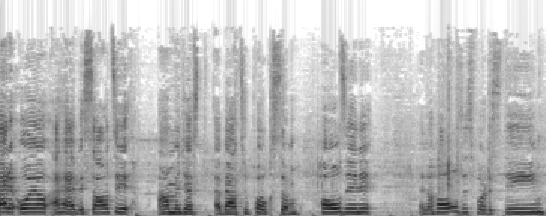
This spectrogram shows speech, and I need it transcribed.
added oil. I have it salted. I'm just about to poke some holes in it. And the holes is for the steam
